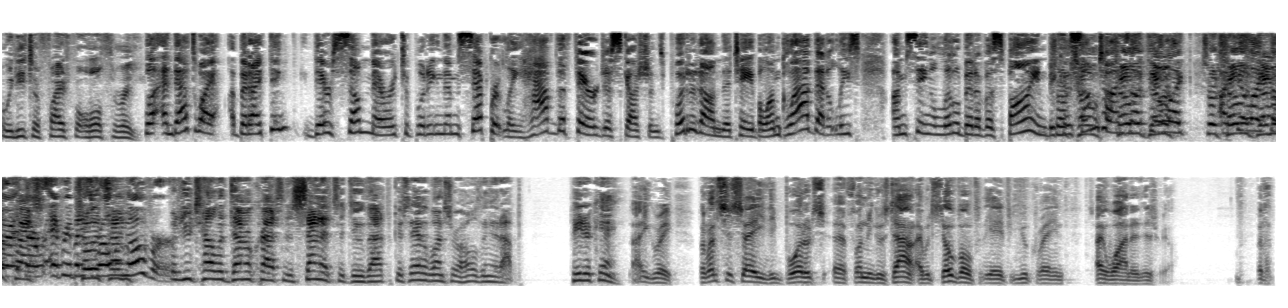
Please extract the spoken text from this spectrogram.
and we need to fight for all three. Well, and that's why, but I think there's some merit to putting them separately. Have the fair discussions, put it on the table. I'm glad that at least I'm seeing a little bit of a spine because So tell- sometimes tell I feel Demo- like, so I feel like they're, they're, everybody's rolling Dem- over. But you tell the Democrats in the Senate to do that because they're the ones who are holding it up. Peter King. I agree. But let's just say the border uh, funding goes down. I would still vote for the aid for Ukraine, Taiwan, and Israel. But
